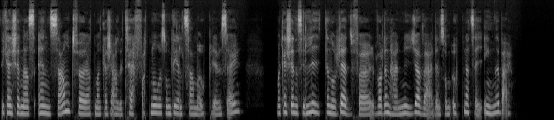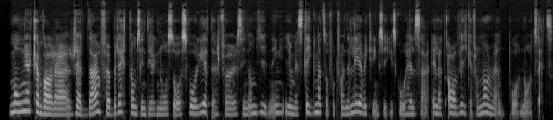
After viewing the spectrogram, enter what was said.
Det kan kännas ensamt för att man kanske aldrig träffat någon som delat samma upplevelser. Man kan känna sig liten och rädd för vad den här nya världen som öppnat sig innebär. Många kan vara rädda för att berätta om sin diagnos och svårigheter för sin omgivning i och med stigmat som fortfarande lever kring psykisk ohälsa eller att avvika från normen på något sätt.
